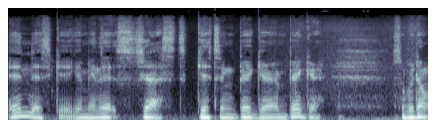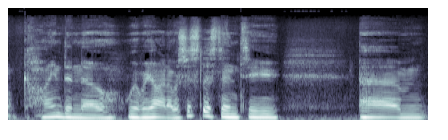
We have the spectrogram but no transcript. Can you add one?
in this gig. I mean it's just getting bigger and bigger. So we don't kind of know where we are. And i was just listening to um,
